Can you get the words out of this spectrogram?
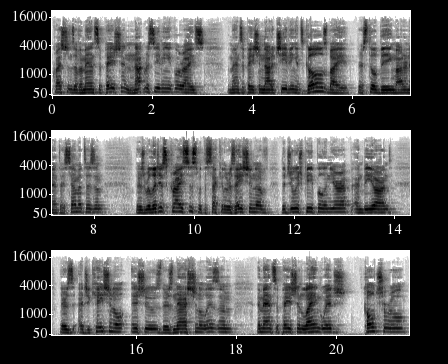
questions of emancipation, not receiving equal rights, emancipation not achieving its goals by there still being modern anti Semitism. There's religious crisis with the secularization of the Jewish people in Europe and beyond. There's educational issues, there's nationalism, emancipation, language, cultural,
